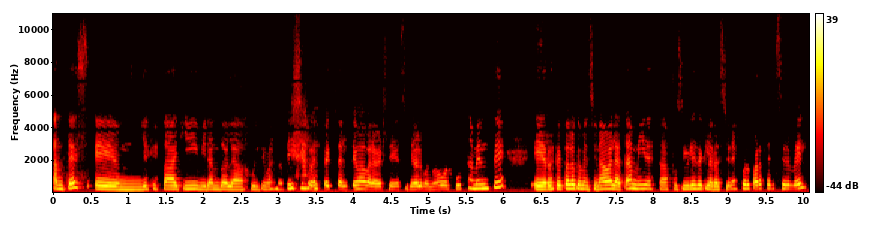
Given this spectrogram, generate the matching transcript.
antes, em, y es que estaba aquí mirando las últimas noticias respecto al tema para ver si había salido algo nuevo, es justamente eh, respecto a lo que mencionaba la TAMI de estas posibles declaraciones por parte del CERVEL,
